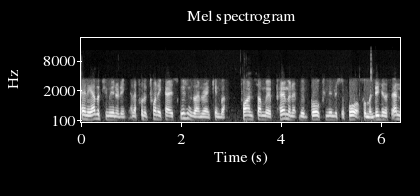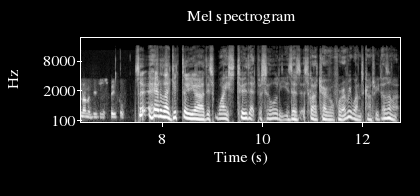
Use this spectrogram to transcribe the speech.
any other community, and they put a 20k exclusion zone around Kimba. Find somewhere permanent with broad community support from Indigenous and non-Indigenous people. So how do they get the uh, this waste to that facility? Is it's got to travel for everyone's country, doesn't it?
